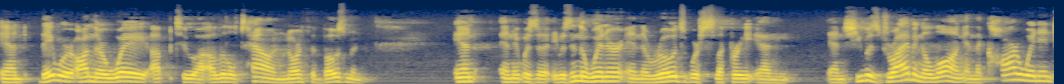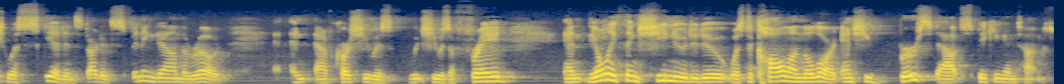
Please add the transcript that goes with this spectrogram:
And they were on their way up to a, a little town north of Bozeman, and and it was a, it was in the winter, and the roads were slippery, and and she was driving along, and the car went into a skid and started spinning down the road, and, and of course she was she was afraid, and the only thing she knew to do was to call on the Lord, and she burst out speaking in tongues.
